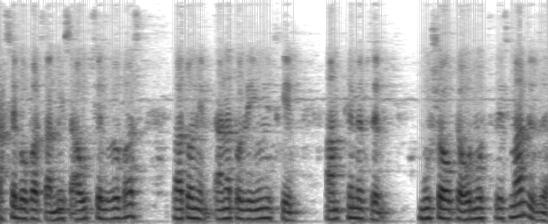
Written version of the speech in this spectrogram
არსებობას და მის აუცილებლობას ბატონი ანატოლი იუნიცკი ამ თემებზე მუშაობდა 40 წლის მანძილზე,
